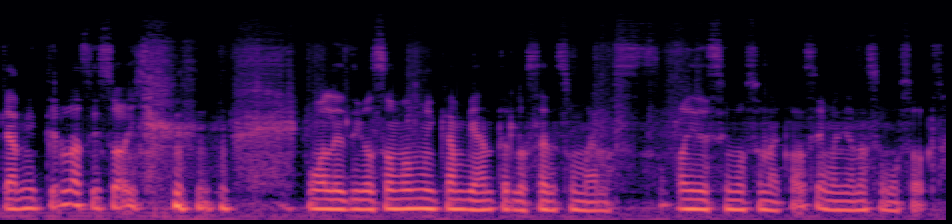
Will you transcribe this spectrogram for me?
que admitirlo así soy. Como les digo somos muy cambiantes los seres humanos. Hoy decimos una cosa y mañana hacemos otra.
